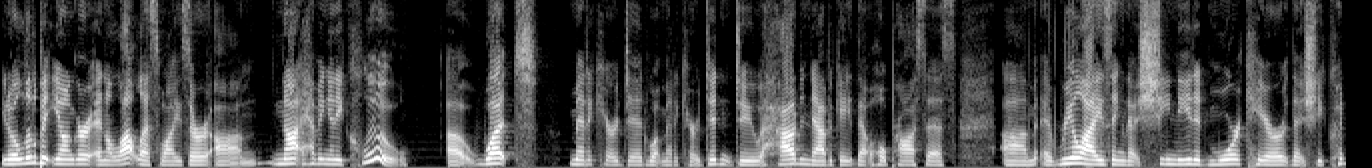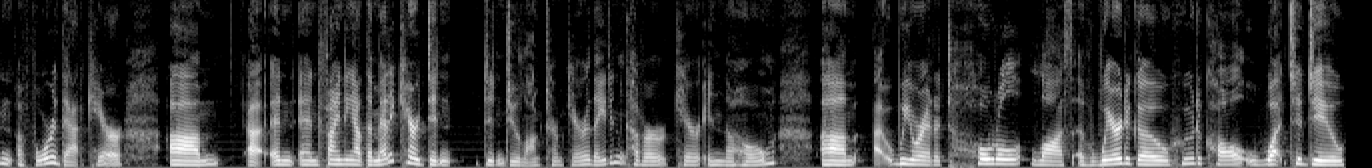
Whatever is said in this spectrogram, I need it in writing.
you know, a little bit younger and a lot less wiser, um, not having any clue uh, what Medicare did, what Medicare didn't do, how to navigate that whole process, um, realizing that she needed more care, that she couldn't afford that care, um, uh, and and finding out that Medicare didn't didn't do long term care. They didn't cover care in the home. Um, uh, we were at a total loss of where to go, who to call, what to do,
